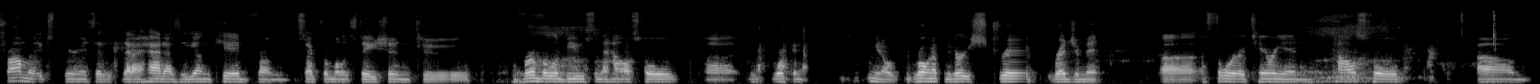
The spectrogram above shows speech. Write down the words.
trauma experience that, that I had as a young kid from sexual molestation to verbal abuse in the household, uh, working, you know, growing up in a very strict regiment, uh, authoritarian household, um,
